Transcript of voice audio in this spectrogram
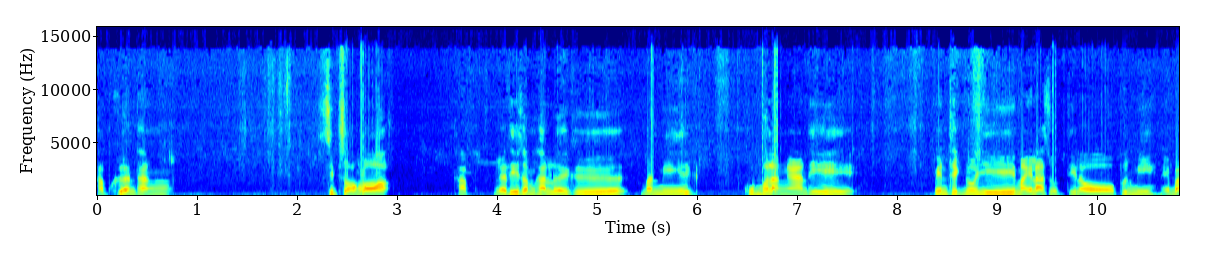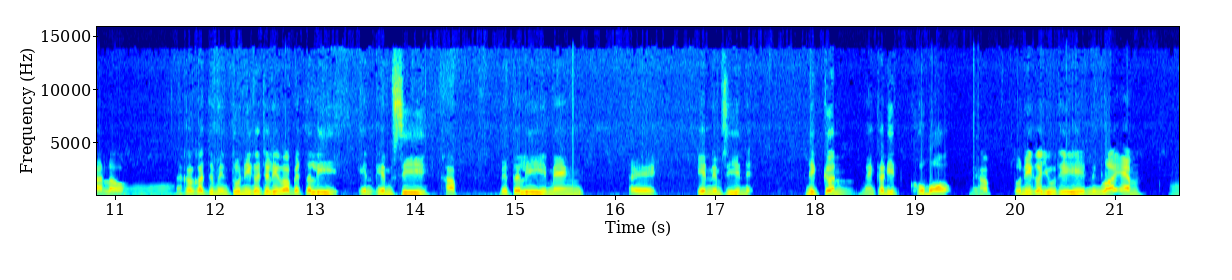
ขับเคลื่อนทั้ง12ล้อครับ และที่สำคัญเลยคือมันมีขุมพลังงานที่เป็นเทคโนโลยีใหม่ล่าสุดที่เราเพิ่งมีในบ้านเราอ๋อแล้วก็ก็จะเป็นตัวนี้ก็จะเรียกว่าแบตเตอรี่ NMC ครับแบตเตอรี่แมง ไอ NMC นิกเกิลแมงกานิสโคบอลนะครับ ตัวนี้ก็อยู่ที่ 100 แอมป์อ๋อ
